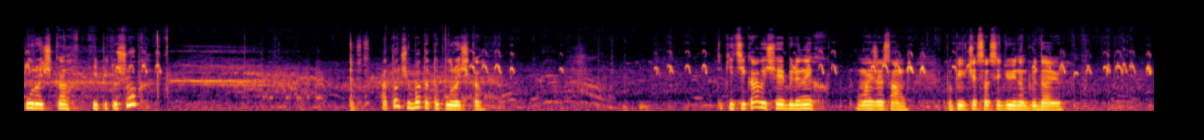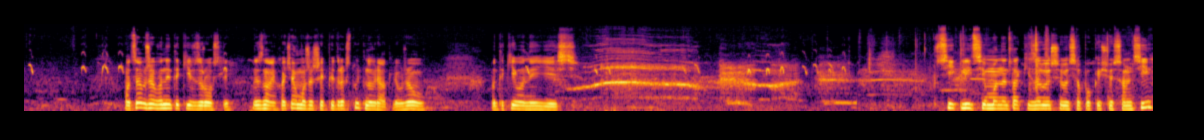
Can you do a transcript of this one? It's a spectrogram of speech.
курочка і петушок. А то чубата, то курочка. Такі цікаві, що я біля них майже сам по півчаса сидю і наблюдаю. Оце вже вони такі взрослі. Не знаю, хоча може ще підростуть, але вряд ли. Вже отакі вони і є. В цій клітці в мене так і залишилися поки що самці,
